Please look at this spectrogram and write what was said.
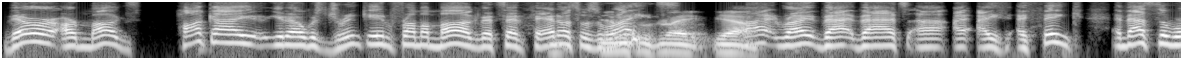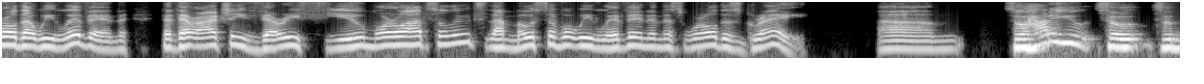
there are, are mugs Hawkeye, you know, was drinking from a mug that said Thanos was Thanos right. Was right. Yeah. Right. right? That that's uh, I I think, and that's the world that we live in. That there are actually very few moral absolutes. That most of what we live in in this world is gray. Um. So how do you? So so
